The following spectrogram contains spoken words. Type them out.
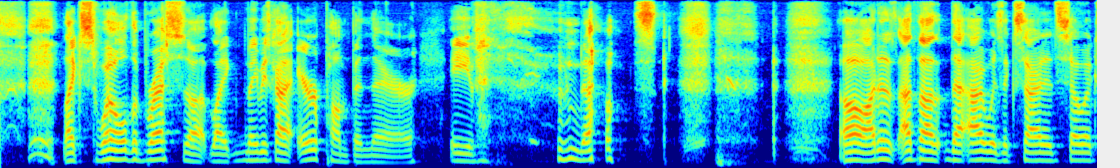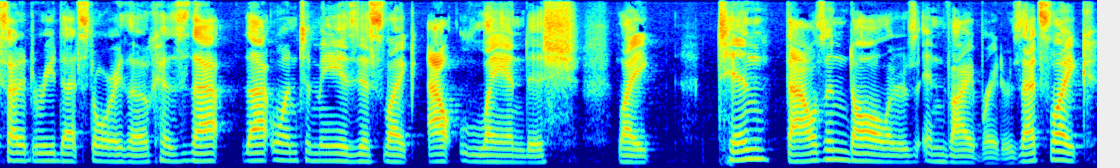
like swell the breasts up. Like maybe it's got an air pump in there. Even who knows? oh, I just I thought that I was excited, so excited to read that story though, because that that one to me is just like outlandish. Like ten thousand dollars in vibrators. That's like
